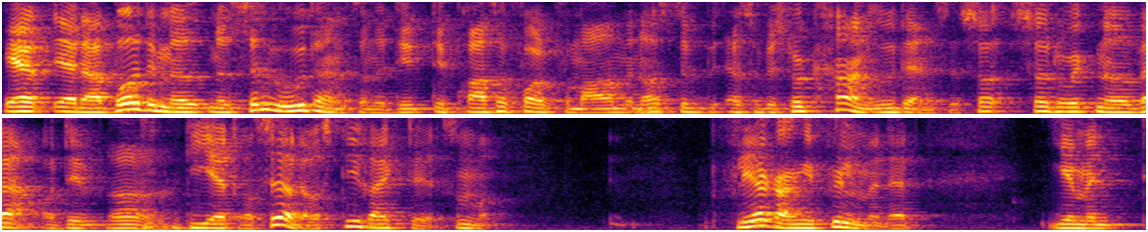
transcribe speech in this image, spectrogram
Ja, ja, der er både det med, med selve uddannelserne, det, det presser folk for meget, men også det, altså hvis du ikke har en uddannelse, så, så er du ikke noget værd, og det, Nej. de, de adresserer det også direkte sådan flere gange i filmen, at jamen,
